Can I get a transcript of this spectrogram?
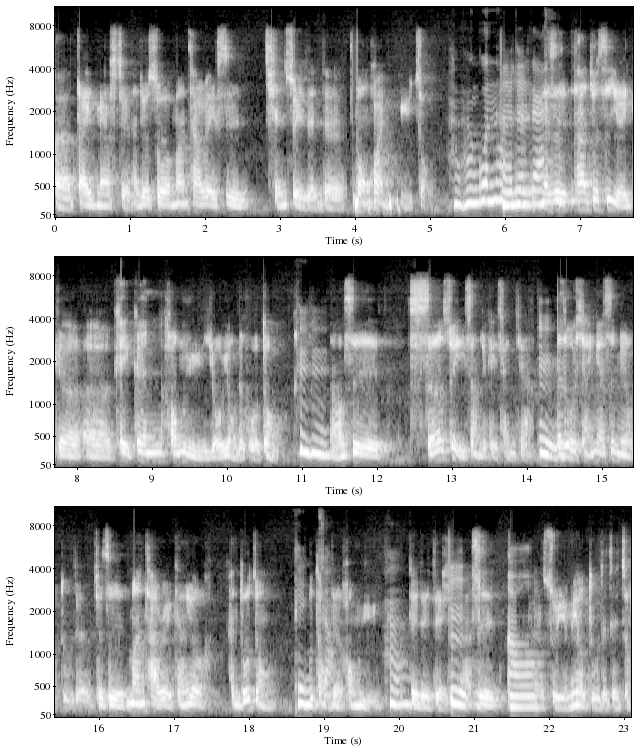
呃 Dive Master，他就说 Manta Ray 是潜水人的梦幻鱼种，很很温和，对不对？但是它就是有一个呃可以跟轰鱼游泳的活动，然后是十二岁以上就可以参加，嗯，但是我想应该是没有毒的，就是 Manta Ray 可能有。很多种不同的红鱼，对对对，它是哦属于没有毒的这种。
